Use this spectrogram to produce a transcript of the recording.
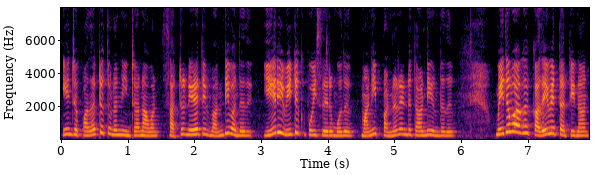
என்ற பதட்டத்துடன் நின்றான் அவன். சற்று நேரத்தில் வண்டி வந்தது. ஏறி வீட்டுக்கு போய் சேரும்போது மணி பன்னிரண்டு தாண்டி இருந்தது. மெதுவாக கதவை தட்டினான்.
